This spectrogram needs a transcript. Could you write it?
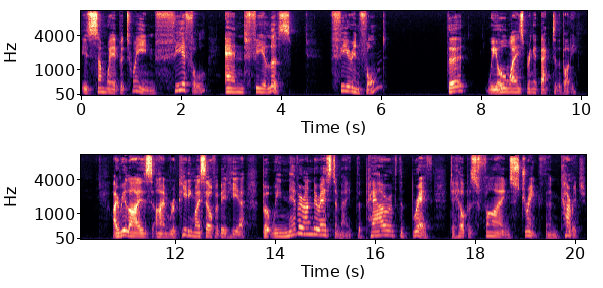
is somewhere between fearful and fearless. Fear informed? Third, we always bring it back to the body. I realize I'm repeating myself a bit here, but we never underestimate the power of the breath to help us find strength and courage.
